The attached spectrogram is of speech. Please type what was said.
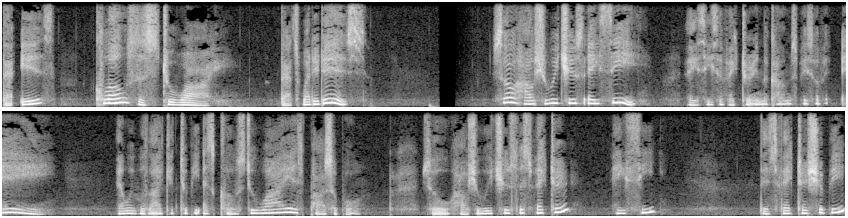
that is closest to y. That's what it is. So how should we choose AC? AC is a vector in the column space of A. And we would like it to be as close to y as possible. So how should we choose this vector? AC? This vector should be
